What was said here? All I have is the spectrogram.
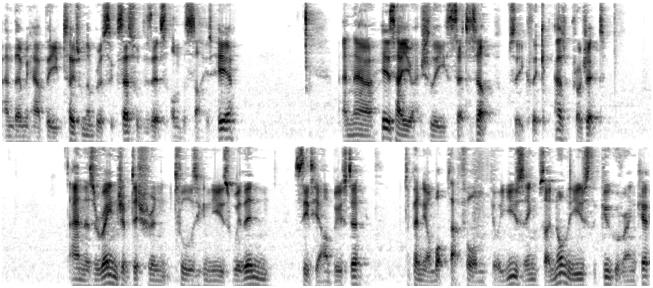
And then we have the total number of successful visits on the side here. And now here's how you actually set it up. So you click Add Project, and there's a range of different tools you can use within CTR Booster depending on what platform you're using. So I normally use the Google Ranker,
